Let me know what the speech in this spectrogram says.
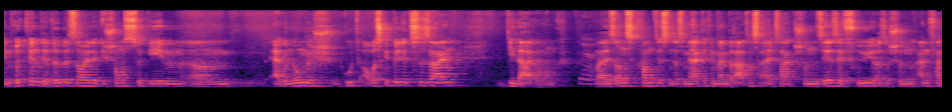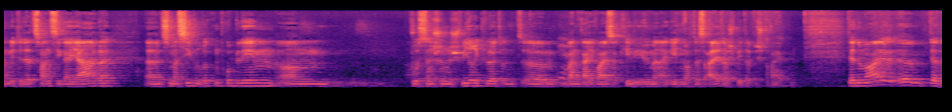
dem Rücken, der Wirbelsäule die Chance zu geben, ähm, ergonomisch gut ausgebildet zu sein, die Lagerung. Ja. Weil sonst kommt es, und das merke ich in meinem Beratungsalltag schon sehr, sehr früh, also schon Anfang, Mitte der 20er Jahre, äh, zu massiven Rückenproblemen, ähm, wo es dann schon schwierig wird und ähm, ja. man gar nicht weiß, okay, wie will man eigentlich noch das Alter später bestreiten. Der normal, äh, der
